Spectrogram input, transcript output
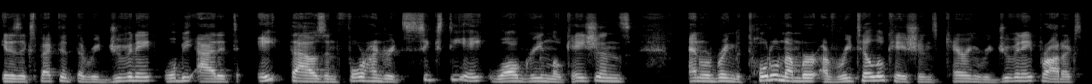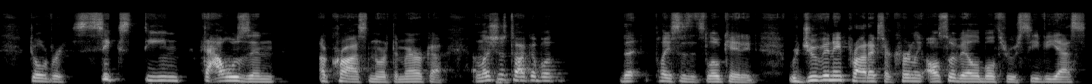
It is expected that Rejuvenate will be added to 8,468 Walgreens locations, and we'll bring the total number of retail locations carrying Rejuvenate products to over 16,000 across North America. And let's just talk about the places it's located. Rejuvenate products are currently also available through CVS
